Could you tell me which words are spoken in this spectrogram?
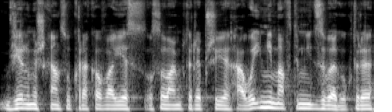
wielu mieszkańców Krakowa jest osobami, które przyjechały i nie ma w tym nic złego, które,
